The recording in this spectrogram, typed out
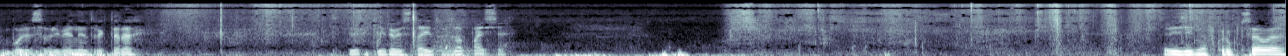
более современные трактора. Теперь Кировец стоит в запасе. Резина в круг целая.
